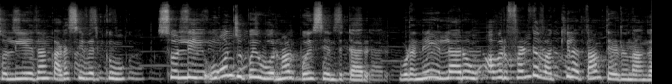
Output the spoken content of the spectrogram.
சொல்லியே தான் கடைசி வரைக்கும் சொல்லி ஓஞ்சு போய் ஒரு நாள் போய் சேர்ந்துட்டாரு. உடனே எல்லாரும் அவர் ஃப்ரெண்டு வக்கீல தான் தேடினாங்க.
